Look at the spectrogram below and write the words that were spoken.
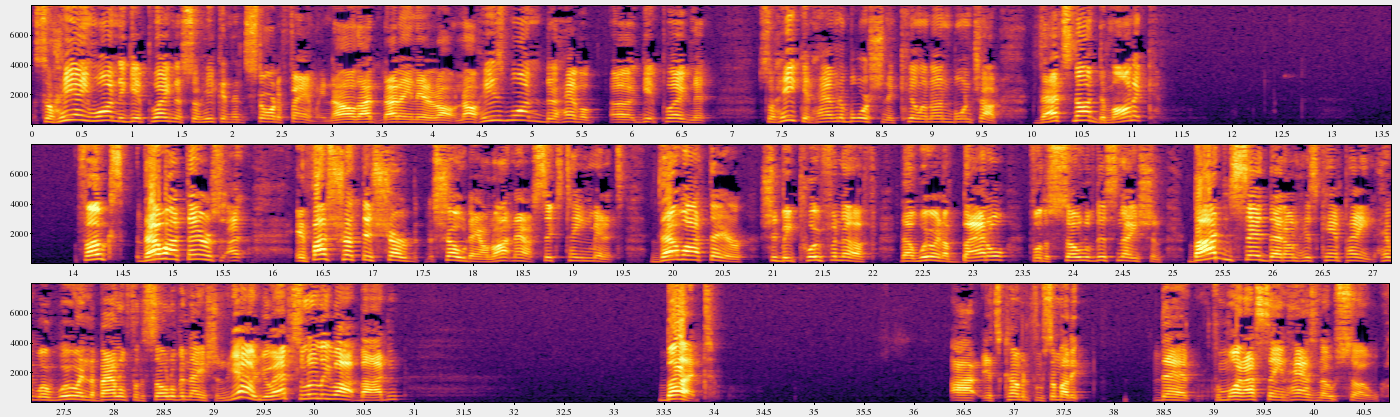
So he ain't wanting to get pregnant so he can start a family. No, that, that ain't it at all. No, he's wanting to have a uh, get pregnant so he can have an abortion and kill an unborn child. That's not demonic. Folks, that right there is. I, if I shut this show, show down right now at 16 minutes, that right there should be proof enough that we're in a battle for the soul of this nation. Biden said that on his campaign. Hey, well, we're in the battle for the soul of a nation. Yeah, you're absolutely right, Biden. But uh, it's coming from somebody that, from what I've seen, has no soul.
